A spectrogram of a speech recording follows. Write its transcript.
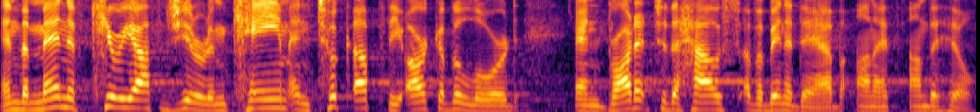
And the men of Kiriath Jearim came and took up the ark of the Lord and brought it to the house of Abinadab on, a, on the hill.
